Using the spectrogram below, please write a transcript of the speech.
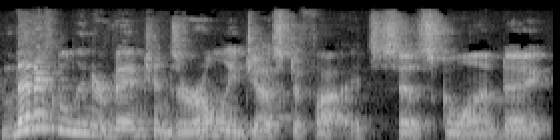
Medical interventions are only justified, says Gawande,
